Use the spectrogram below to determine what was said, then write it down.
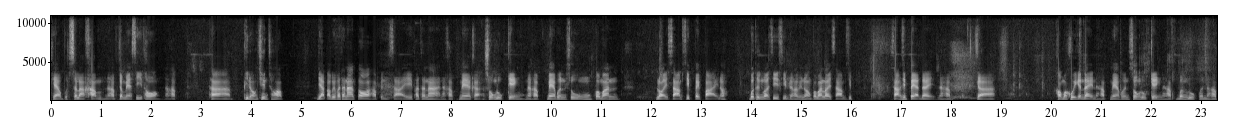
แก้วบุษราคำนะครับเจ้าแม่สีทองนะครับ ถ้าพี่น้องชื่นชอบ อยากเอาไปพัฒนาต่อครับเป็นสายพัฒนานะครับ แม่ก็ทรงลูกเก่งนะครับ แม่เพิ่นสูงประมาณร้อยสามสิบปลายๆเนาะบ่ถึงร้อยสี่สิบนะครับพี่น้องประมาณร้อยสามสิบสามสิบแปดได้นะครับก็ เขามาคุยกันได้นะครับ แม่เพิ่นทรงลูกเก่งนะครับ เบิ้งลูกเพิ่นนะครับ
